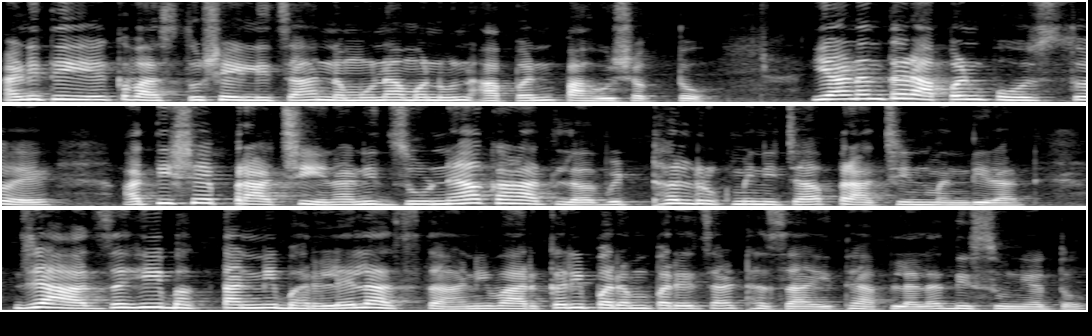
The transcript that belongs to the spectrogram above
आणि ती एक वास्तुशैलीचा नमुना म्हणून आपण पाहू शकतो. यानंतर आपण पोहोचतोय अतिशय प्राचीन आणि जुन्या काळातलं विठ्ठल रुक्मिणीच्या प्राचीन मंदिरात जे आजही भक्तांनी भरलेलं असतं आणि वारकरी परंपरेचा ठसा इथे आपल्याला दिसून येतो.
